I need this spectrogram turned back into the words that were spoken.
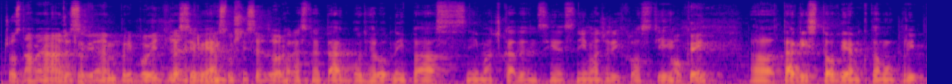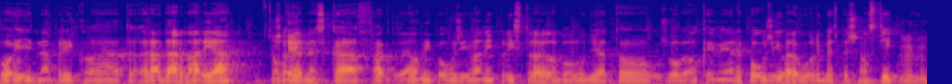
Čo znamená, že čo, si viem pripojiť že nejaký si viem, príslušný senzor? Presne tak, buď hrudný pás, snímač kadencie, snímač rýchlosti. OK Takisto viem k tomu pripojiť napríklad radar Varia, čo okay. je dneska fakt veľmi používaný prístroj, lebo ľudia to už vo veľkej miere používajú kvôli bezpečnosti. Uh-huh.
